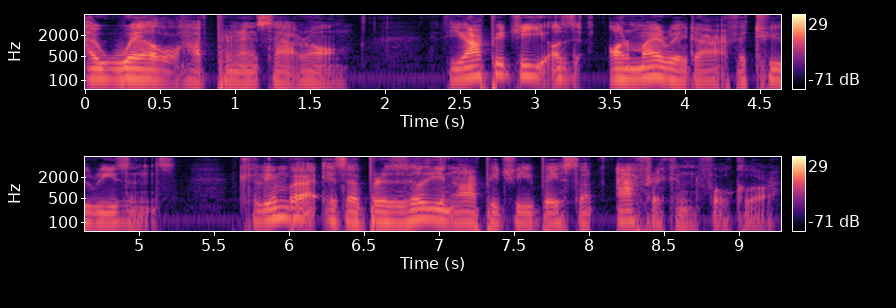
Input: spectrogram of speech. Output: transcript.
I will have pronounced that wrong. The RPG is on my radar for two reasons. Kalimba is a Brazilian RPG based on African folklore,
